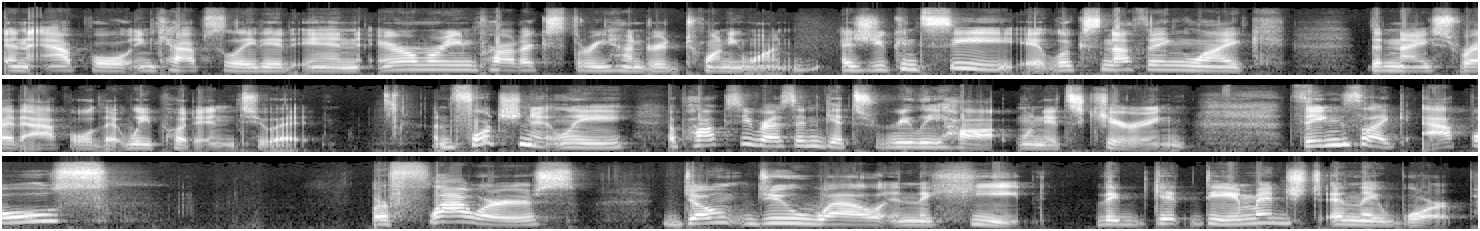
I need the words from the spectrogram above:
an apple encapsulated in Aeromarine Products 321. As you can see, it looks nothing like the nice red apple that we put into it. Unfortunately, epoxy resin gets really hot when it's curing. Things like apples or flowers don't do well in the heat. They get damaged and they warp.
